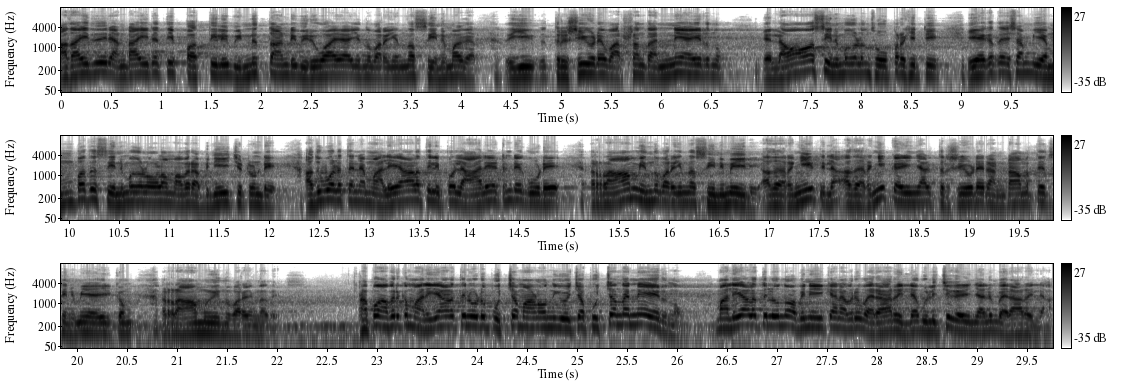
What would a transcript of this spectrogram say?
അതായത് രണ്ടായിരത്തി പത്തിൽ വിണ്ണുത്താണ്ടി വിരുവായ എന്ന് പറയുന്ന സിനിമകൾ ഈ തൃഷയുടെ വർഷം തന്നെയായിരുന്നു. എല്ലാ സിനിമകളും സൂപ്പർ ഹിറ്റ്. ഏകദേശം എൺപത് സിനിമകളോളം അവർ അഭിനയിച്ചിട്ടുണ്ട്. അതുപോലെ തന്നെ മലയാളത്തിൽ ഇപ്പോൾ ലാലേട്ടന്റെ കൂടെ റാം എന്ന് പറയുന്ന സിനിമയിൽ അത് ഇറങ്ങിയിട്ടില്ല. അത് ഇറങ്ങിക്കഴിഞ്ഞാൽ തൃഷയുടെ രണ്ടാമത്തെ സിനിമയായിരിക്കും റാം. എന്ന് പറയുന്നത്. അപ്പോൾ അവർക്ക് മലയാളത്തിനോട് പുച്ഛമാണോ എന്ന് ചോദിച്ചാൽ പുച്ഛം തന്നെയായിരുന്നു. മലയാളത്തിലൊന്നും അഭിനയിക്കാൻ അവർ വരാറില്ല വിളിച്ചു കഴിഞ്ഞാലും വരാറില്ല.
